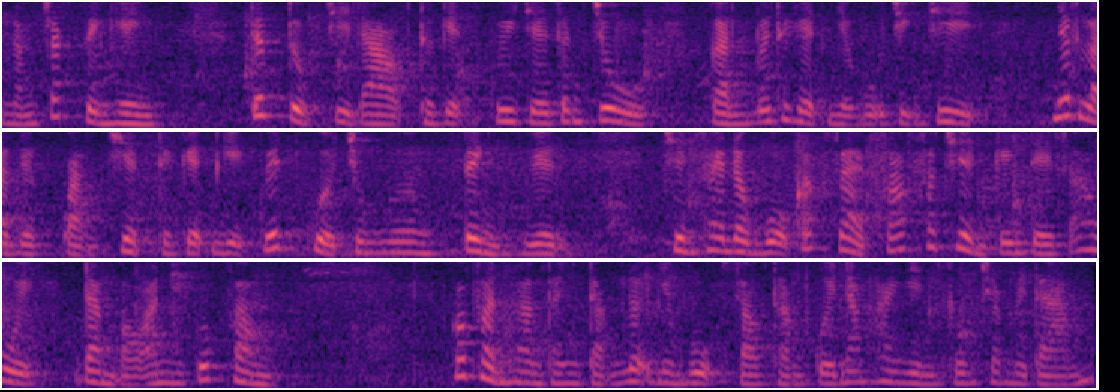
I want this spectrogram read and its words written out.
nắm chắc tình hình, tiếp tục chỉ đạo thực hiện quy chế dân chủ gắn với thực hiện nhiệm vụ chính trị, nhất là việc quản triệt thực hiện nghị quyết của Trung ương, tỉnh, huyện, triển khai đồng bộ các giải pháp phát triển kinh tế xã hội, đảm bảo an ninh quốc phòng, góp phần hoàn thành thắng lợi nhiệm vụ 6 tháng cuối năm 2018.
